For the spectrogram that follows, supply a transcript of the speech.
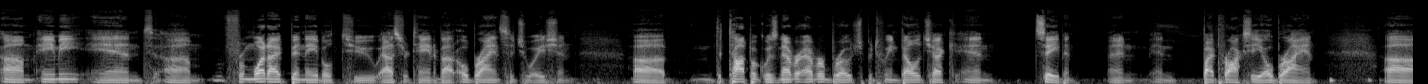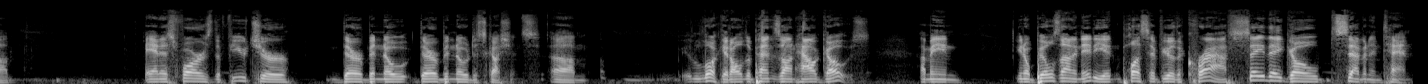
um, Amy. And um, from what I've been able to ascertain about O'Brien's situation, uh, the topic was never ever broached between Belichick and Saban, and and by proxy O'Brien. Uh, and as far as the future, there have been no there have been no discussions. Um, look, it all depends on how it goes. I mean, you know, Bill's not an idiot. And plus, if you're the Krafts, say they go seven and ten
